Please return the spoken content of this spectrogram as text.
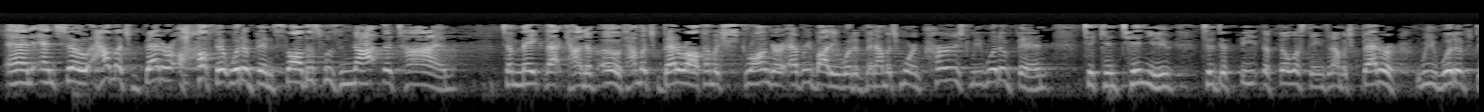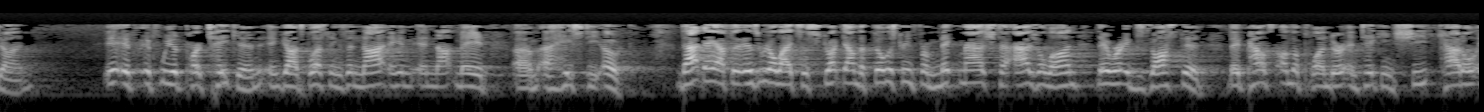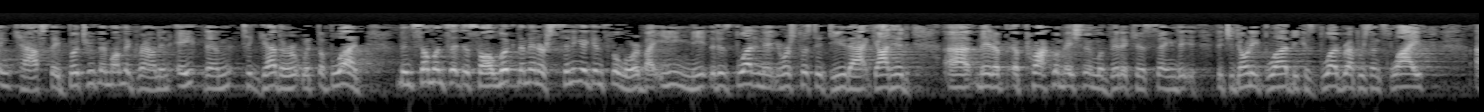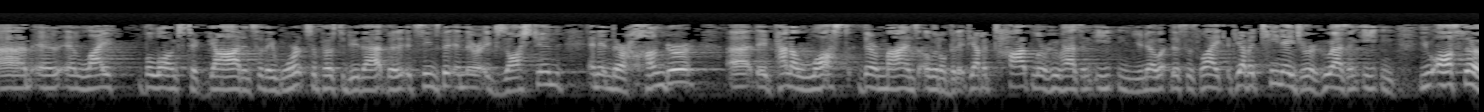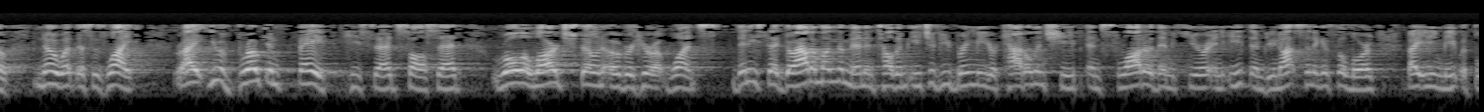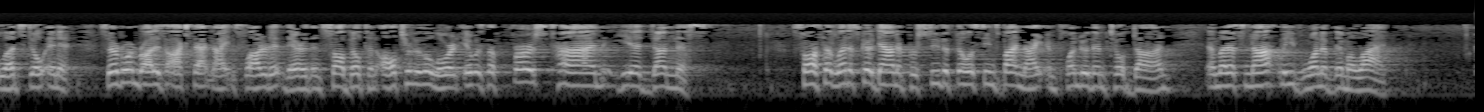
And, and so how much better off it would have been, Saul, this was not the time to make that kind of oath. How much better off, how much stronger everybody would have been, how much more encouraged we would have been to continue to defeat the Philistines, and how much better we would have done if, if we had partaken in God's blessings and not, and, and not made um, a hasty oath. That day after the Israelites had struck down the Philistines from Michmash to Aijalon, they were exhausted. They pounced on the plunder and taking sheep, cattle, and calves, they butchered them on the ground and ate them together with the blood. Then someone said to Saul, look, the men are sinning against the Lord by eating meat that has blood in it. You weren't supposed to do that. God had uh, made a, a, proclamation in Leviticus saying that, that you don't eat blood because blood represents life. Um, and, and, life belongs to God, and so they weren't supposed to do that. But it seems that in their exhaustion and in their hunger, uh, they've kind of lost their minds a little bit. If you have a toddler who hasn't eaten, you know what this is like. If you have a teenager who hasn't eaten, you also know what this is like, right? You have broken faith, he said, Saul said. Roll a large stone over here at once. Then he said, Go out among the men and tell them, each of you bring me your cattle and sheep and slaughter them here and eat them. Do not sin against the Lord by eating meat with blood still in it. So everyone brought his ox that night and slaughtered it there. Then Saul built an altar to the Lord. It was the first time he had done this. Saul said, Let us go down and pursue the Philistines by night and plunder them till dawn, and let us not leave one of them alive.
